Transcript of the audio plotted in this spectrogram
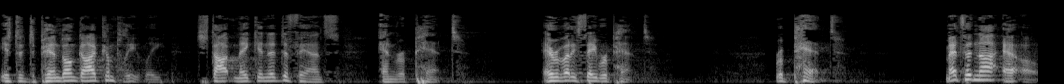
is to depend on God completely, stop making a defense, and repent. Everybody say repent. Repent. Metanoeo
